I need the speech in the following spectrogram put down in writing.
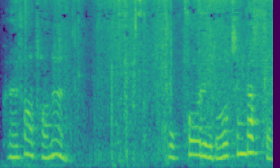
그래서 저는 목걸이도 챙겼어요.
